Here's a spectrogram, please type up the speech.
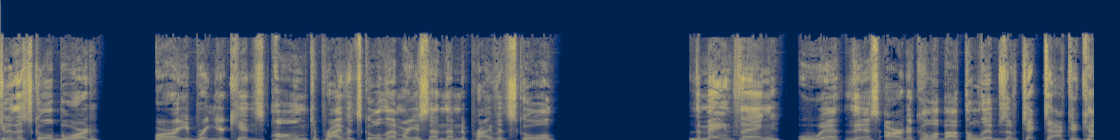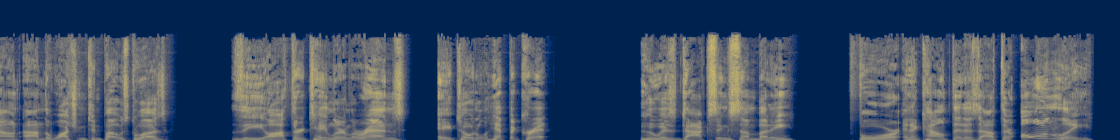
to the school board or you bring your kids home to private school them or you send them to private school. The main thing with this article about the Libs of TikTok account on the Washington Post was the author Taylor Lorenz, a total hypocrite who is doxing somebody for an account that is out there only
